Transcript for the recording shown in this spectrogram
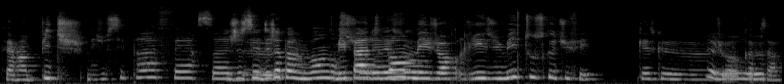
faire un pitch. Mais je sais pas faire ça. Je De- sais déjà pas me vendre. Mais sur pas les te vendre, mais genre résumer tout ce que tu fais. Qu'est-ce que. tu vois, comme euh, ça.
